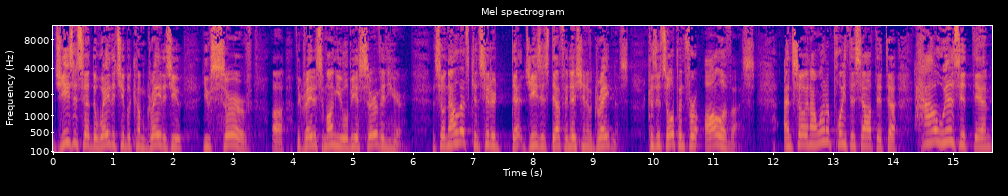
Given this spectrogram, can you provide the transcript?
Jesus said the way that you become great is you, you serve. Uh, the greatest among you will be a servant here. And so now let's consider de- Jesus' definition of greatness because it's open for all of us. And so, and I want to point this out that uh, how is it then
